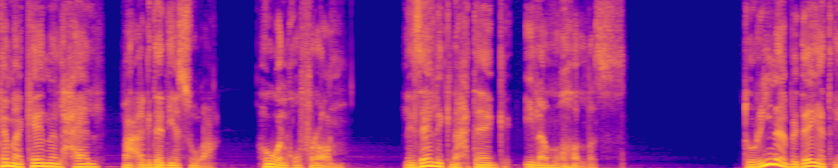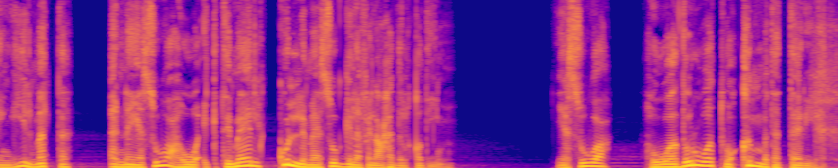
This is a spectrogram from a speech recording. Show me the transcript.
كما كان الحال مع أجداد يسوع هو الغفران. لذلك نحتاج إلى مخلص. ترينا بداية إنجيل متى؟ أن يسوع هو اكتمال كل ما سجل في العهد القديم. يسوع هو ذروة وقمة التاريخ.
